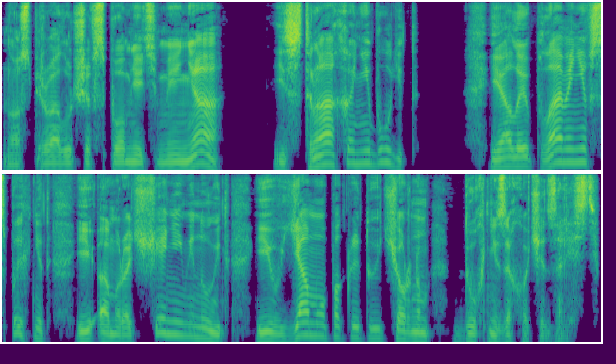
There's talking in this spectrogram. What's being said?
Но сперва лучше вспомнить меня, и страха не будет, и алое пламя не вспыхнет, и омрачение минует, и в яму, покрытую черным, дух не захочет залезть.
